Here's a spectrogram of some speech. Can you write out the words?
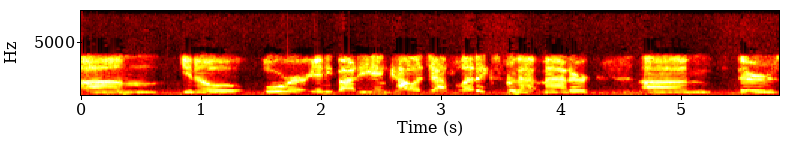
um, you know, or anybody in college athletics for that matter, um, there's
